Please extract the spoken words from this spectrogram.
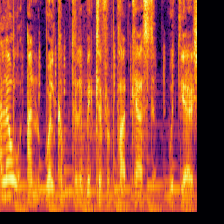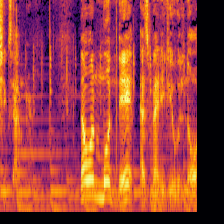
Hello and welcome to the Mick Clifford podcast with the Irish Examiner. Now, on Monday, as many of you will know,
